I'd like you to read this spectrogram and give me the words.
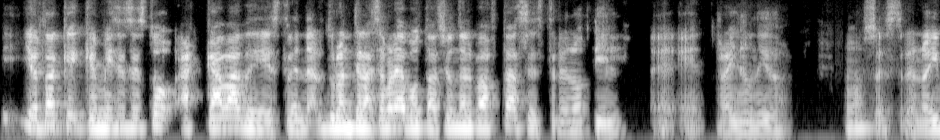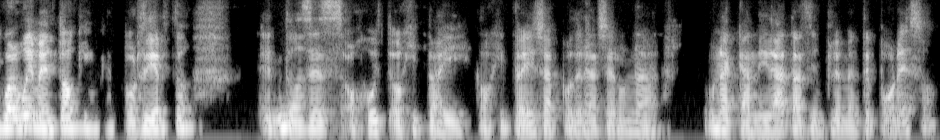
y ahorita que, que me dices esto, acaba de estrenar, durante la semana de votación del BAFTA se estrenó Till eh, en Reino Unido, ¿no? Se estrenó, igual Women Talking, por cierto. Entonces, ojo- ojito ahí, ojito ahí, o sea, podría ser una, una candidata simplemente por eso.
